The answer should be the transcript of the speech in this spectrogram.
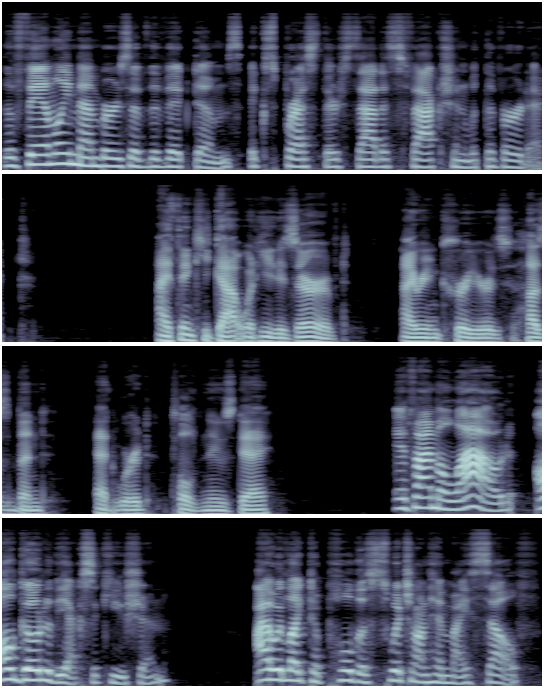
The family members of the victims expressed their satisfaction with the verdict. I think he got what he deserved, Irene Currier's husband, Edward, told Newsday. If I'm allowed, I'll go to the execution. I would like to pull the switch on him myself,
